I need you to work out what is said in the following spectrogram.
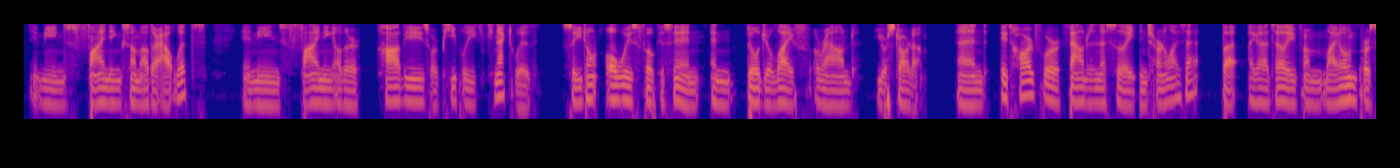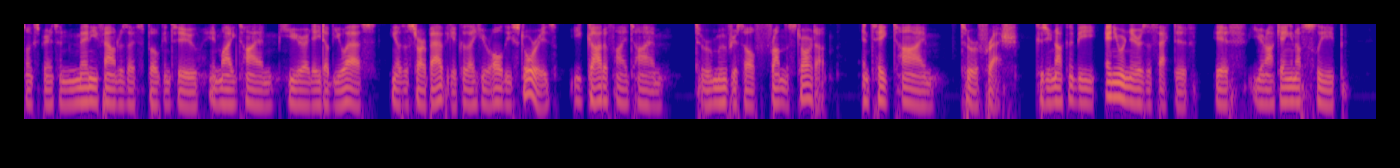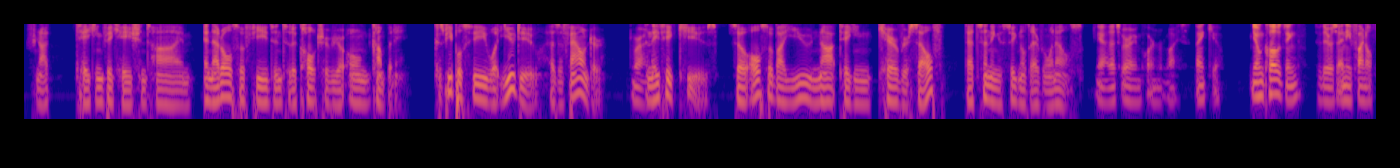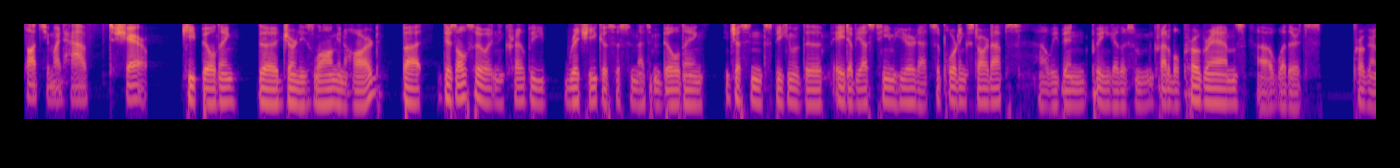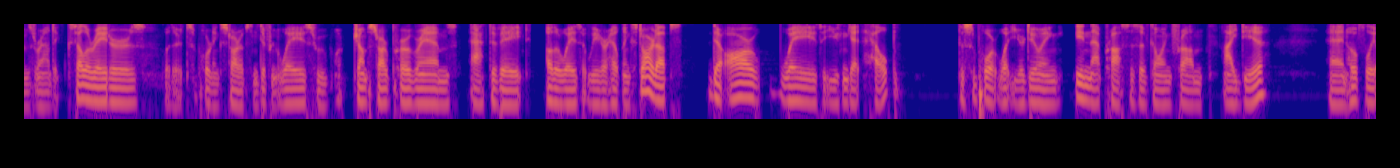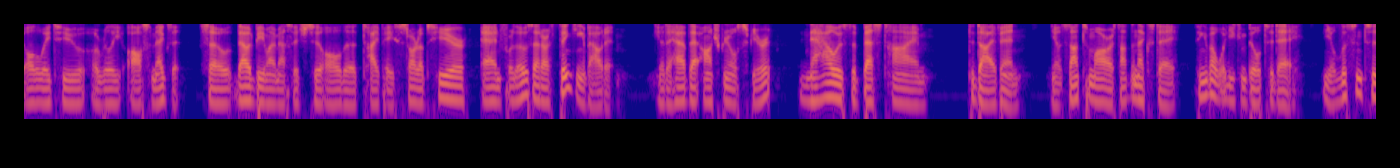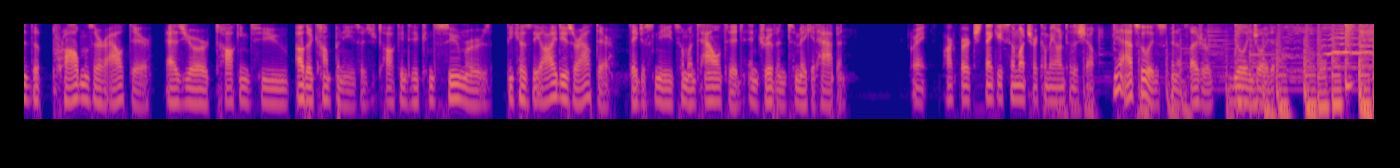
It means finding some other outlets. It means finding other hobbies or people you can connect with so you don't always focus in and build your life around your startup. And it's hard for founders to necessarily internalize that. But I got to tell you from my own personal experience and many founders I've spoken to in my time here at AWS, you know, as a startup advocate, because I hear all these stories, you got to find time to remove yourself from the startup and take time to refresh because you're not going to be anywhere near as effective if you're not getting enough sleep, if you're not taking vacation time. And that also feeds into the culture of your own company because people see what you do as a founder right. and they take cues. So also by you not taking care of yourself, that's sending a signal to everyone else. yeah, that's very important advice. Thank you. In closing, if there's any final thoughts you might have to share. Keep building. The journey's long and hard, but there's also an incredibly rich ecosystem that's been building. Just in speaking with the AWS team here that's supporting startups, uh, we've been putting together some incredible programs, uh, whether it's programs around accelerators, whether it's supporting startups in different ways through jumpstart programs, activate, other ways that we are helping startups. There are ways that you can get help to support what you're doing in that process of going from idea and hopefully all the way to a really awesome exit. So that would be my message to all the Taipei startups here. And for those that are thinking about it, you know, to have that entrepreneurial spirit, now is the best time to dive in. You know, it's not tomorrow. It's not the next day. Think about what you can build today. You know, listen to the problems that are out there as you're talking to other companies, as you're talking to consumers, because the ideas are out there. They just need someone talented and driven to make it happen. Great. Mark Birch, thank you so much for coming on to the show. Yeah, absolutely. It's been a pleasure. Really enjoyed it.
